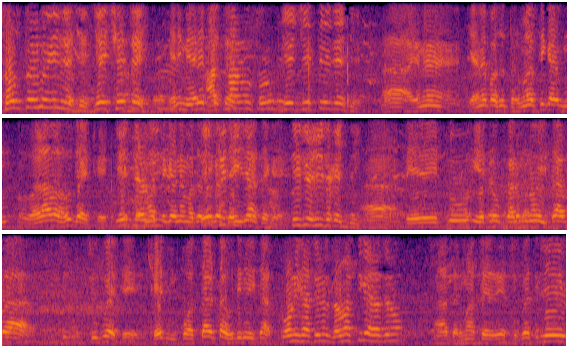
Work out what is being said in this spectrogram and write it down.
સ્વરૂપ તો એનું એ જ છે જે છે તે એની મેરેજ સ્વરૂપ જે છે તે રહે છે. હા એને એને પાછું ધર્માસ્તિકા વળાવા હું જાય છે? જ ધર્માસ્તિકા એને મદદ વગર જઈ ના શકે. તે જ રહી શકે જ નહીં. હા તે એટલું એટલું કર્મ નો હિસાબ આ ચૂકવે છે. છેદ પહોંચાડતા સુધીનો હિસાબ. કોની સાથેનો? ધર્માસ્તિકા સાથેનો? આ ધર્માસ્તે ચૂકવે છે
